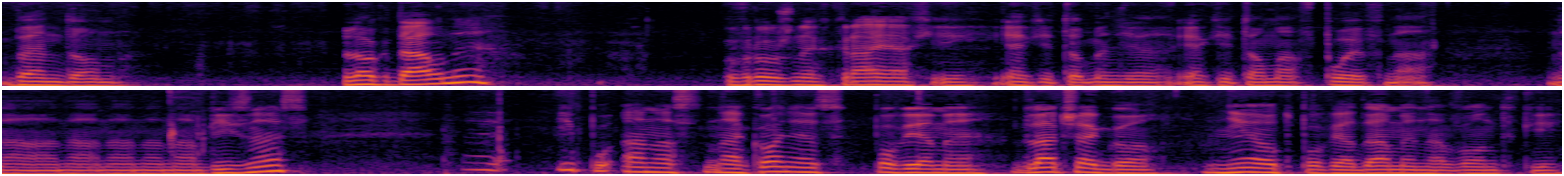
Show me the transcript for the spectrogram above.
będą lockdowny w różnych krajach i jaki to będzie, jaki to ma wpływ na, na, na, na, na, na biznes. I a nas na koniec powiemy, dlaczego nie odpowiadamy na wątki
